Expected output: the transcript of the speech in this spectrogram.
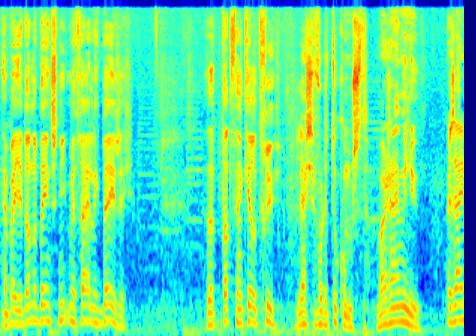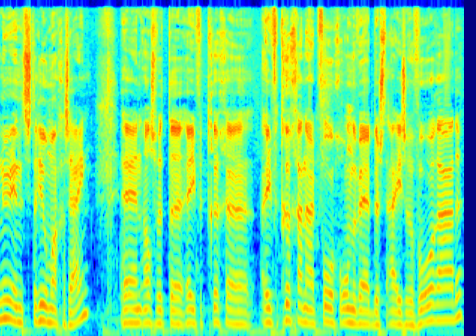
En ben je dan opeens niet meer veilig bezig? Dat, dat vind ik heel cru. Lessen voor de toekomst. Waar zijn we nu? We zijn nu in het steriel magazijn. En als we het eh, even, terug, eh, even teruggaan naar het vorige onderwerp, dus de ijzeren voorraden,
